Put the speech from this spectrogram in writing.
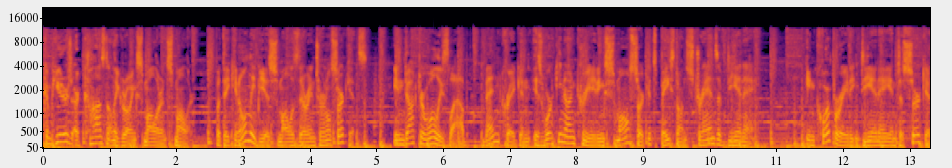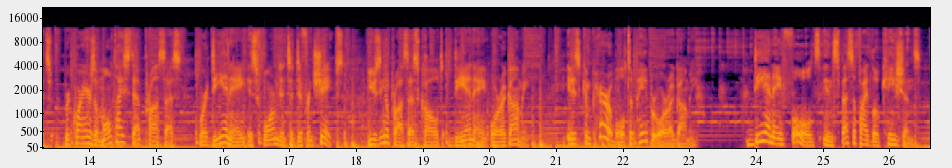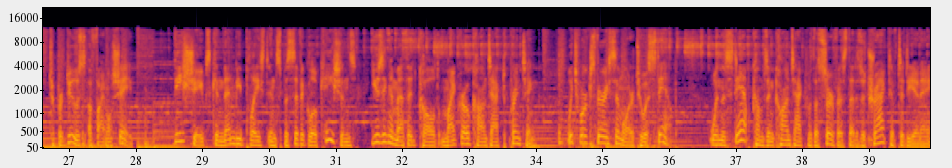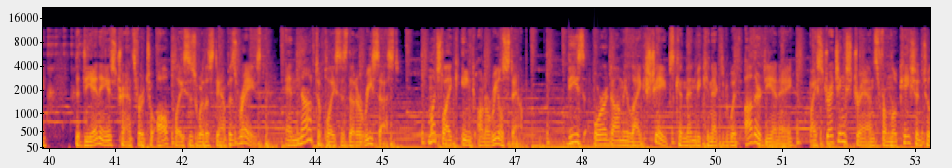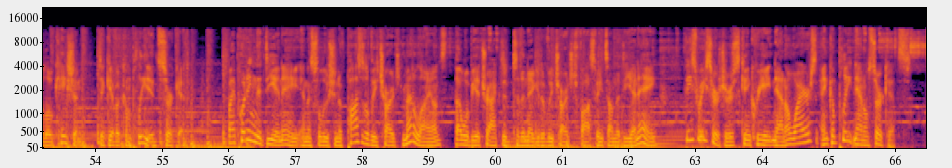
Computers are constantly growing smaller and smaller, but they can only be as small as their internal circuits. In Dr. Woolley's lab, Ben Kraken is working on creating small circuits based on strands of DNA. Incorporating DNA into circuits requires a multi-step process where DNA is formed into different shapes using a process called DNA origami. It is comparable to paper origami. DNA folds in specified locations to produce a final shape. These shapes can then be placed in specific locations using a method called micro-contact printing, which works very similar to a stamp. When the stamp comes in contact with a surface that is attractive to DNA, the DNA is transferred to all places where the stamp is raised, and not to places that are recessed, much like ink on a real stamp. These origami-like shapes can then be connected with other DNA by stretching strands from location to location to give a completed circuit. By putting the DNA in a solution of positively charged metal ions that will be attracted to the negatively charged phosphates on the DNA, these researchers can create nanowires and complete nanocircuits.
